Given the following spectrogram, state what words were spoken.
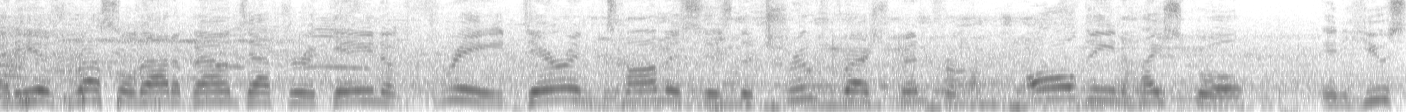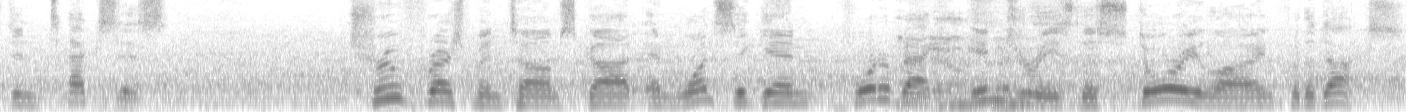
and he is wrestled out of bounds after a gain of three. Darron Thomas is the true freshman from Aldine High School in Houston, Texas. True freshman Tom Scott, and once again, quarterback injuries, the storyline for the Ducks.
